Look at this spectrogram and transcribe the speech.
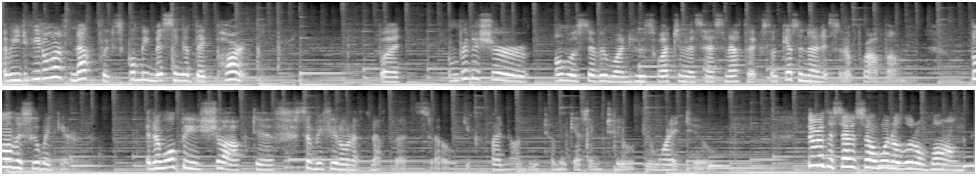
I mean, if you don't have Netflix, you're gonna be missing a big part. But I'm pretty sure almost everyone who's watching this has Netflix, so I guess that isn't a problem. Though I'm assuming here. And I won't be shocked if some of you don't have Netflix, so you can find it on YouTube, I'm guessing, too, if you wanted to. There this episode went a little long.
